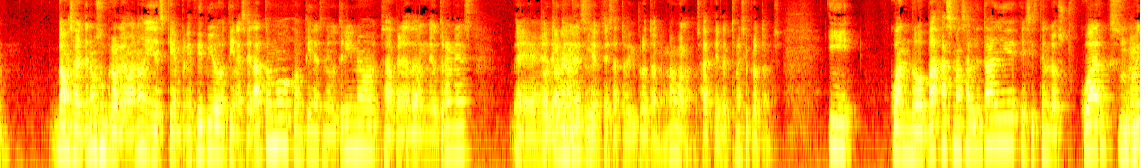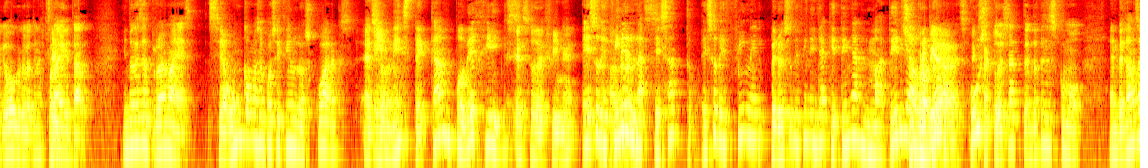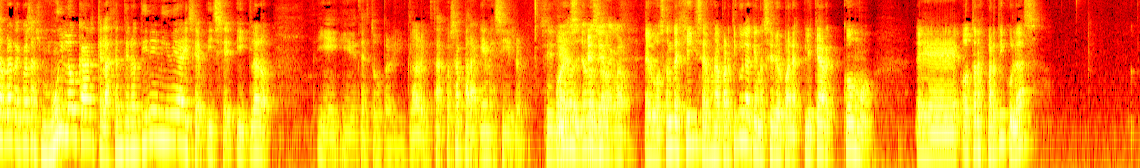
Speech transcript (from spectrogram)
Vamos a ver, tenemos un problema, ¿no? Y es que en principio tienes el átomo, contienes neutrinos, o sea, perdón, neutrones, eh, Protones y electrones y, electrones. exacto, y protones, ¿no? Bueno, o sea, decir, electrones y protones. Y cuando bajas más al detalle, existen los quarks, no me equivoco, que lo tienes por Sí. ahí y tal. Entonces el problema es, según cómo se posicionan los quarks Eso en es. este campo de Higgs, eso, Eso define. define la... Exacto, eso define, pero eso define ya que tengan materia Sus propiedades, Justo, exacto. exacto. Entonces es como, empezamos a hablar de cosas muy locas que la gente no tiene ni idea y se... Y, se, y claro, y, y dices tú, pero y claro, ¿y esta cosa para qué me sirve? Sí, yo- Pues yo, lo entiendo, claro. El bosón de Higgs es una partícula que nos sirve para explicar cómo eh, otras partículas,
